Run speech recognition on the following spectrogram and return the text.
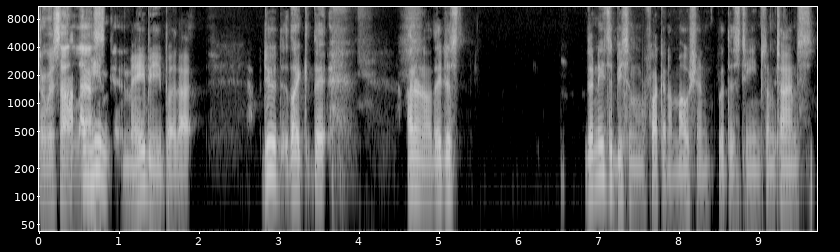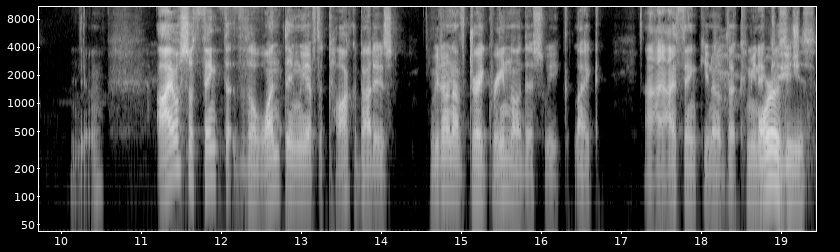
Or was that last I mean, game? maybe, but I, dude, like they, I don't know. They just there needs to be some more fucking emotion with this team sometimes. Yeah. I also think that the one thing we have to talk about is we don't have Dre Greenlaw this week. Like, I, I think you know the Or communication. Azeez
